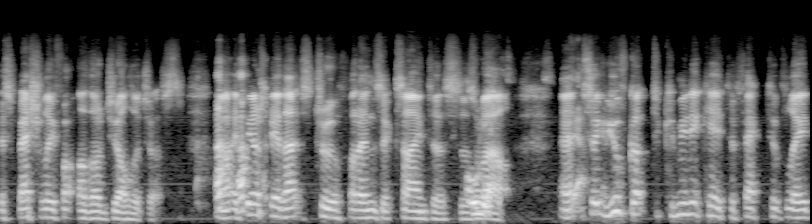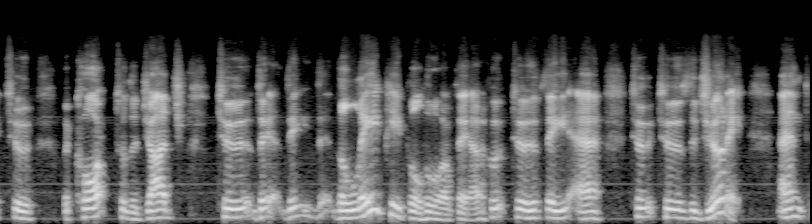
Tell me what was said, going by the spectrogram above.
especially for other geologists. Now, I dare say that's true of forensic scientists as oh, well. Yes. Uh, yeah. So you've got to communicate effectively to the court, to the judge, to the the, the, the lay people who are there, who, to the uh, to to the jury, and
